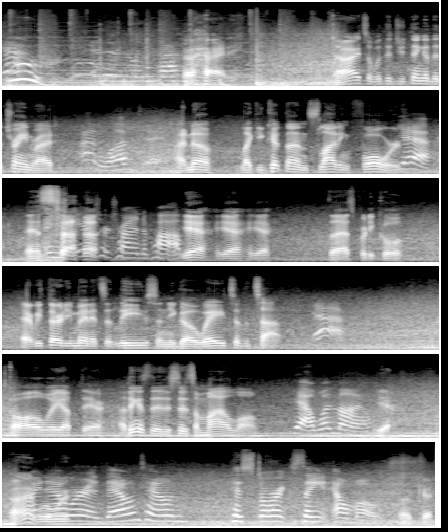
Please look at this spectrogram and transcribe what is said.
And then they'll be back. All right. All right, so what did you think of the train ride? I loved it. I know, like you kept on sliding forward. Yeah. And And so- your ears are trying to pop. Yeah, yeah, yeah. So that's pretty cool. Every 30 minutes it leaves and you go way to the top, Yeah. all the way up there. I think it's, it's, it's a mile long. Yeah, one mile. Yeah. All right, Right well, now we're, we're in downtown historic St. Elmo's. okay.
